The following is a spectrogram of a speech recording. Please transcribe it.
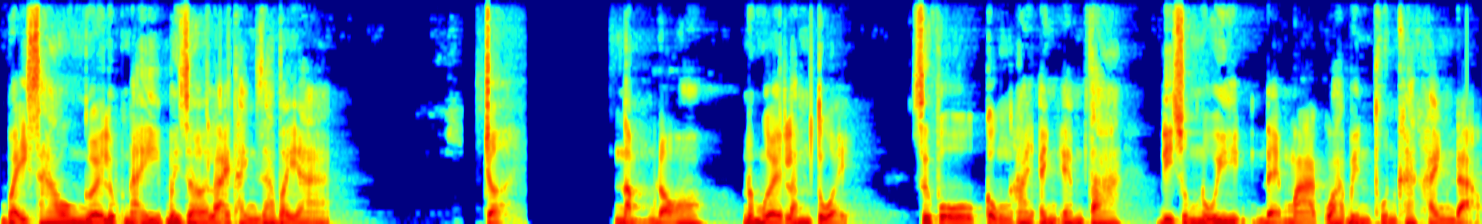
vậy sao người lúc nãy bây giờ lại thành ra vậy ạ? À? trời, năm đó, nó 15 tuổi, sư phụ cùng hai anh em ta đi xuống núi để mà qua bên thôn khác hành đạo.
